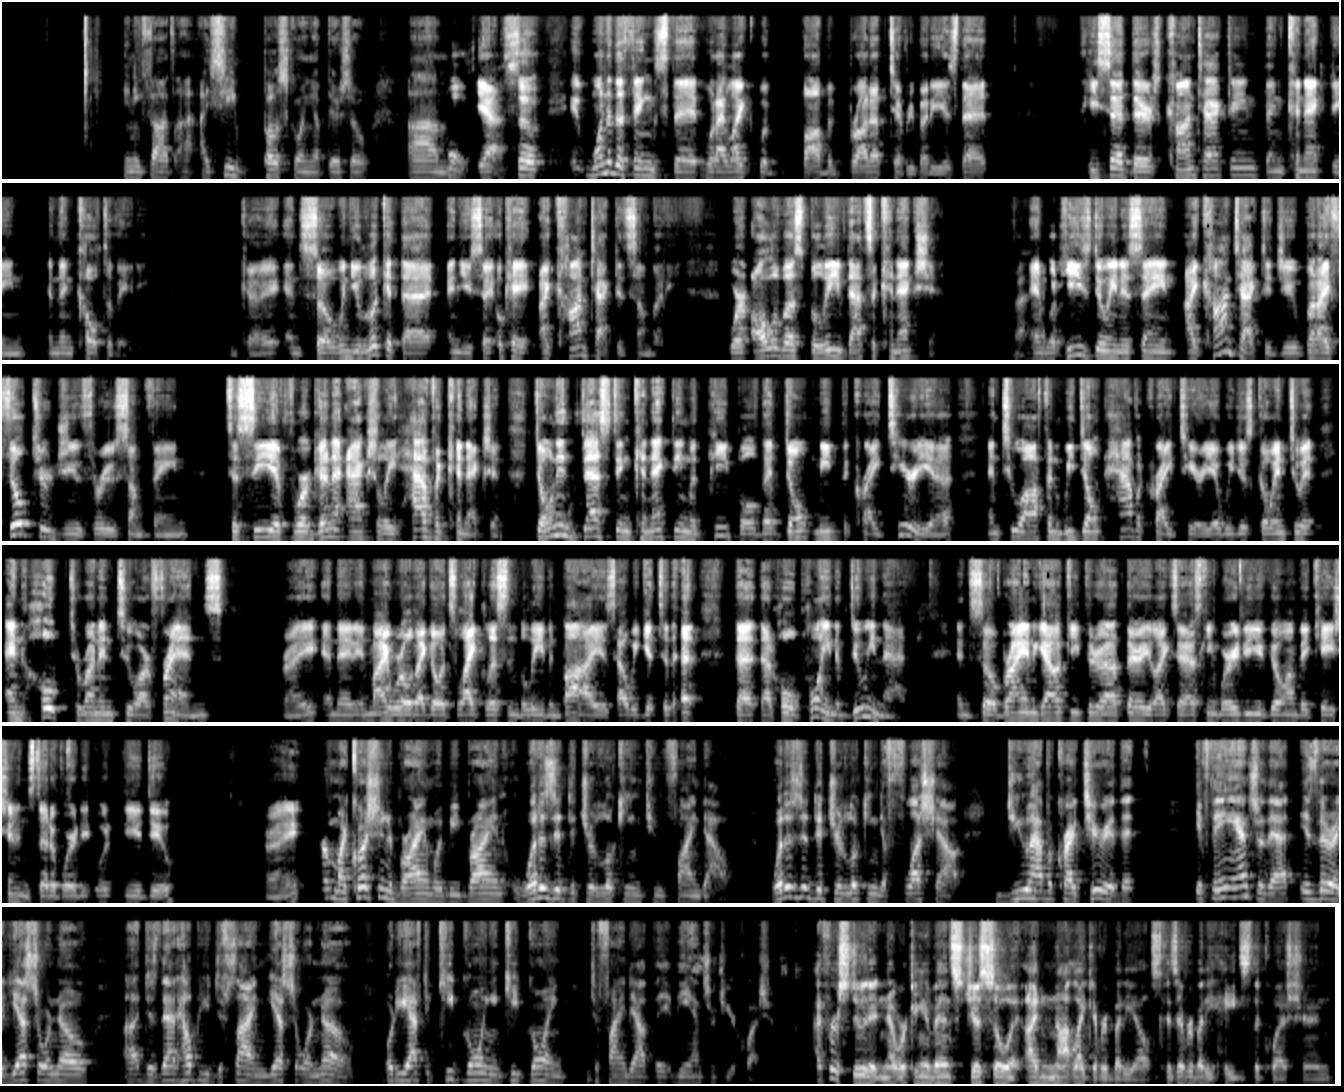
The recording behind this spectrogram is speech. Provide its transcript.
Any thoughts? I, I see posts going up there so um oh, yeah. So it, one of the things that what i like what bob brought up to everybody is that he said there's contacting then connecting and then cultivating. Okay. And so when you look at that and you say, okay, I contacted somebody, where all of us believe that's a connection. Right. And what he's doing is saying, I contacted you, but I filtered you through something to see if we're going to actually have a connection. Don't invest in connecting with people that don't meet the criteria. And too often we don't have a criteria. We just go into it and hope to run into our friends right and then in my world i go it's like listen believe and buy is how we get to that that that whole point of doing that and so brian galkey threw out there he likes asking where do you go on vacation instead of where do, what do you do? Right? My question to brian would be brian what is it that you're looking to find out? What is it that you're looking to flush out? Do you have a criteria that if they answer that is there a yes or no? Uh, does that help you define yes or no? Or do you have to keep going and keep going to find out the, the answer to your question? I first do it at networking events just so I'm not like everybody else because everybody hates the question,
